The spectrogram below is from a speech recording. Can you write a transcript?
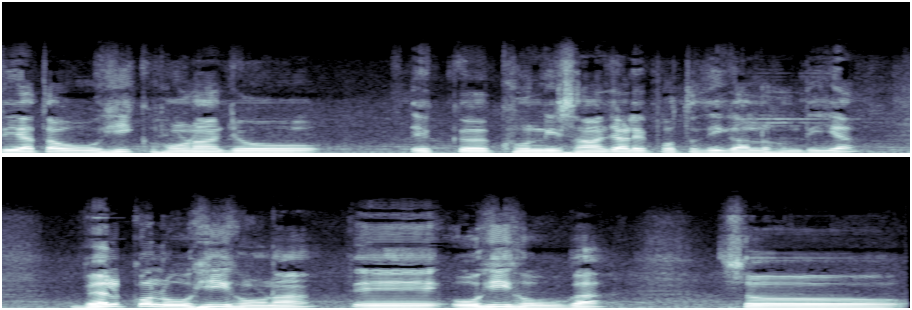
ਦੀ ਆ ਤਾਂ ਉਹੀ ਹੋਣਾ ਜੋ ਇੱਕ ਖੂਨੀ ਸਾਂਝ ਵਾਲੇ ਪੁੱਤ ਦੀ ਗੱਲ ਹੁੰਦੀ ਆ। ਬਿਲਕੁਲ ਉਹੀ ਹੋਣਾ ਤੇ ਉਹੀ ਹੋਊਗਾ। ਸੋ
